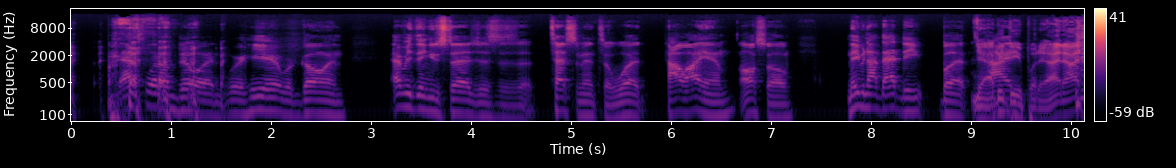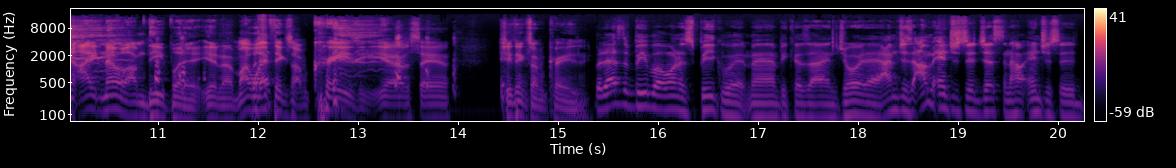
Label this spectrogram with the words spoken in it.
that's what I'm doing. We're here. We're going. Everything you said just is a testament to what how I am. Also, maybe not that deep, but Yeah, I be I- deep with it. I, I I know I'm deep with it. You know, my wife thinks I'm crazy. You know what I'm saying? She thinks I'm crazy. But that's the people I want to speak with, man, because I enjoy that. I'm just I'm interested just in how interested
